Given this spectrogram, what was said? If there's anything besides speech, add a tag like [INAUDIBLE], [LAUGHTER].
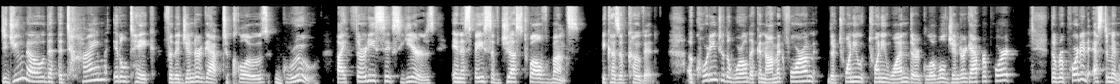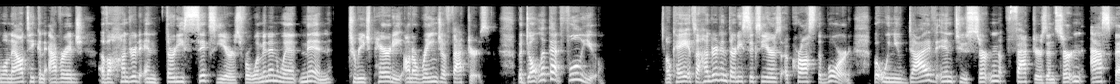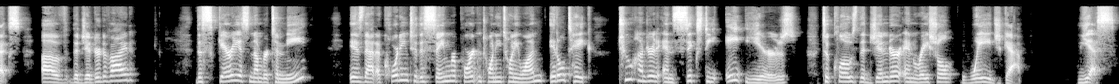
Did you know that the time it'll take for the gender gap to close grew by 36 years in a space of just 12 months because of COVID? According to the World Economic Forum, their 2021, their global gender gap report, the reported estimate will now take an average of 136 years for women and men to reach parity on a range of factors. But don't let that fool you. Okay. It's 136 years across the board. But when you dive into certain factors and certain aspects of the gender divide, the scariest number to me is that according to this same report in 2021, it'll take 268 years to close the gender and racial wage gap. Yes.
